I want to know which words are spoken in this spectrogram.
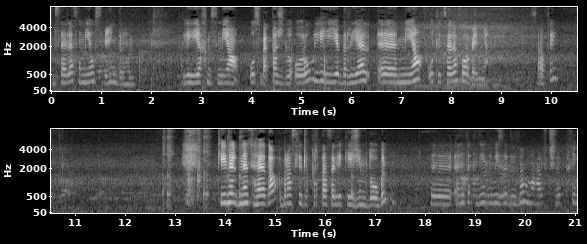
خمسة آلاف ومية وسبعين درهم. اللي هي خمسمية وسبعطاش د الأورو واللي هي بالريال آه مية وثلاثة آلاف وربعمية صافي. كاينة البنات هذا bracelet القرطاسة اللي كيجي مدوبل هذاك ديال لويزا دلفان ما عرفتش le prix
